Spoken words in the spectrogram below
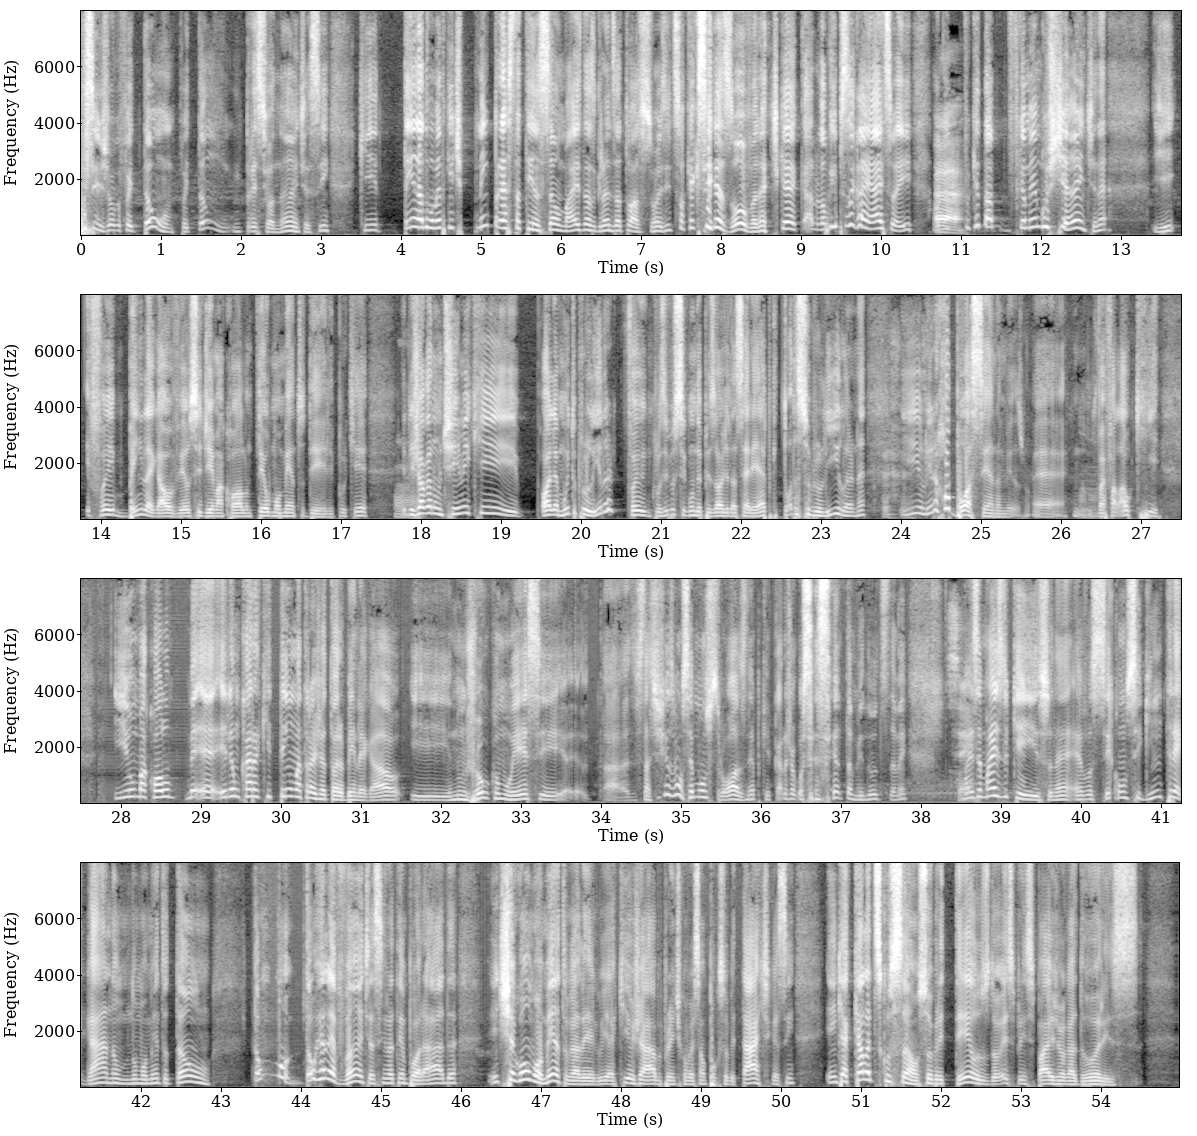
esse jogo foi tão, foi tão impressionante assim que tem dado um momento que a gente nem presta atenção mais nas grandes atuações, a gente só quer que se resolva, né? A gente quer, cara, alguém precisa ganhar isso aí, alguém, é. porque tá, fica meio angustiante, né? E foi bem legal ver o CJ McCollum ter o momento dele, porque uhum. ele joga num time que olha muito pro Lillard, foi inclusive o segundo episódio da série Epic, toda sobre o Lillard, né? E o Lillard roubou a cena mesmo. É, uhum. Vai falar o quê? E o McCollum, é, ele é um cara que tem uma trajetória bem legal e num jogo como esse, as estatísticas vão ser monstruosas, né? Porque o cara jogou 60 minutos também. Sim. Mas é mais do que isso, né? É você conseguir entregar num, num momento tão, tão, tão relevante assim na temporada. A gente chegou um momento, Galego, e aqui eu já abro para a gente conversar um pouco sobre tática, assim, em que aquela discussão sobre ter os dois principais jogadores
